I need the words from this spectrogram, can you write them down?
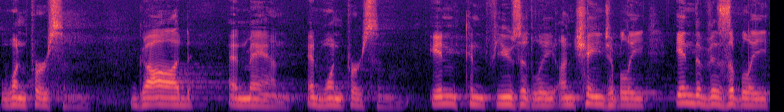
one person. God and man, and one person. Inconfusedly, unchangeably, indivisibly,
